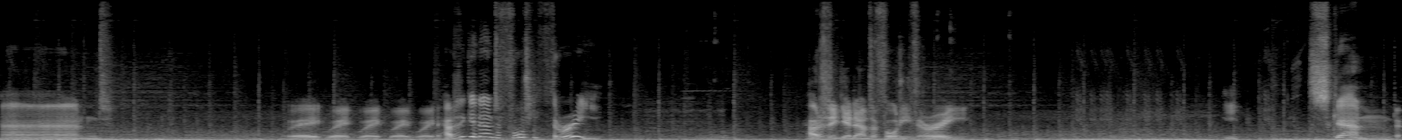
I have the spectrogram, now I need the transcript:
And... Wait, wait, wait, wait, wait. How did it get down to 43? How did it get down to 43? It scanned.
